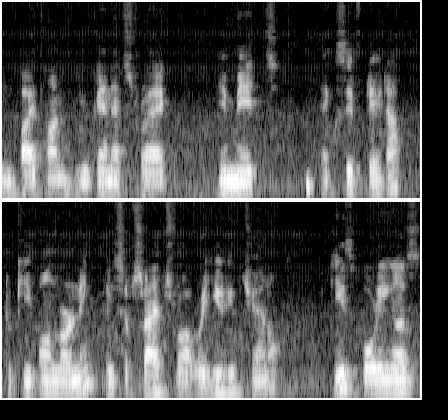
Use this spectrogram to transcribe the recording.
in python you can extract image EXIF data. To keep on learning, please subscribe to our YouTube channel. Keep supporting us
